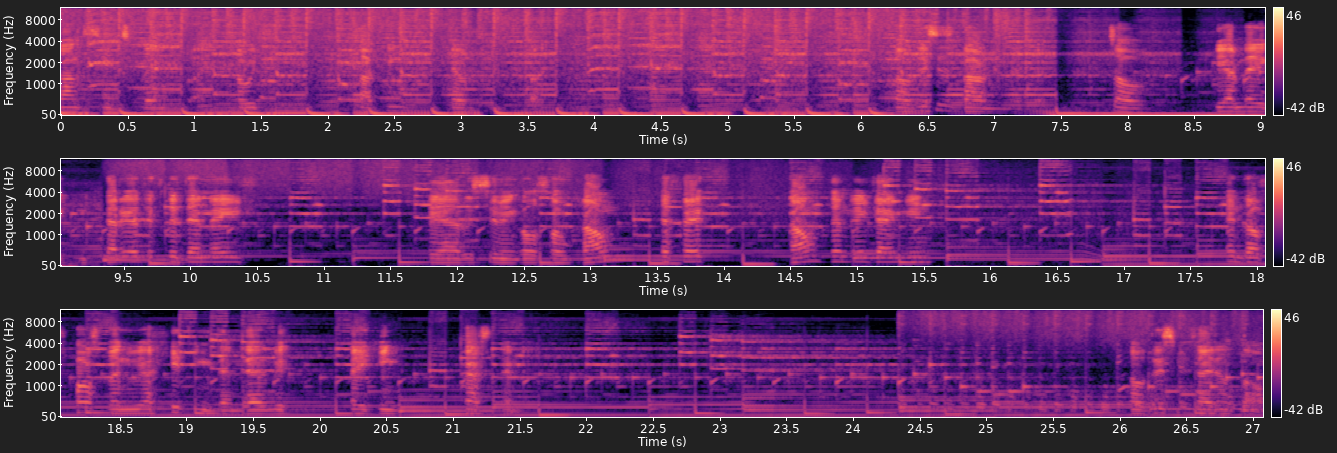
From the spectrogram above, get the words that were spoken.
rank 6 flame strike, so it's stacking everything strike. So this is burning effect. So we are making periodically damage, they are receiving also ground effect, ground damage I mean, and of course, when we are hitting them, they'll be taking burst damage. So this is, I don't know.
